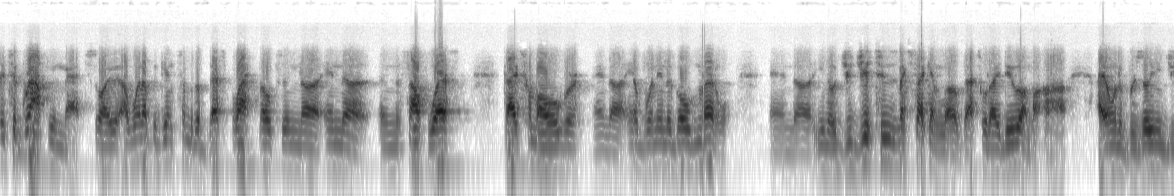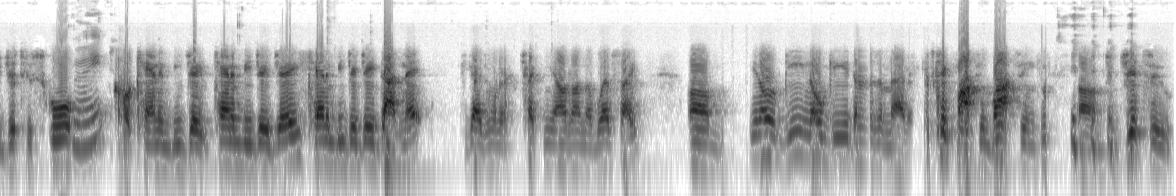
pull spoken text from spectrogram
it's a grappling match. So I, I went up against some of the best black belts in uh, in the in the Southwest, guys from all over, and uh, and winning the gold medal. And uh, you know, jujitsu is my second love. That's what I do. I'm uh, I own a Brazilian jiu-jitsu school right. called Cannon BJ Cannon BJJ CannonBJJ.net. If you guys want to check me out on the website. Um, you know, gi, no gi, it doesn't matter. It's kickboxing, boxing, um, jiu-jitsu,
